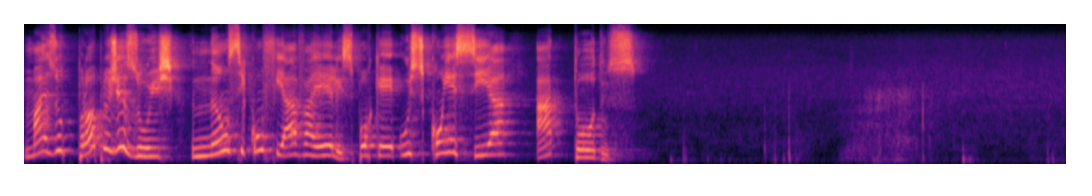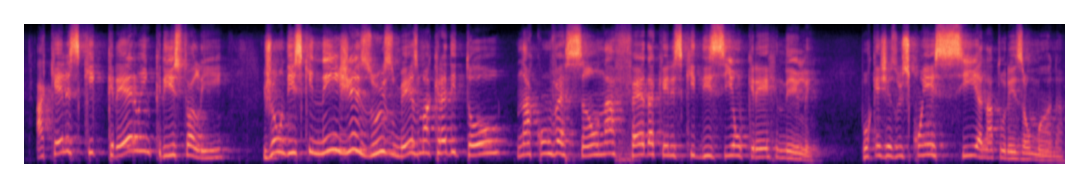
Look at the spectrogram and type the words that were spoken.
Mas o próprio Jesus não se confiava a eles, porque os conhecia a todos. Aqueles que creram em Cristo ali, João diz que nem Jesus mesmo acreditou na conversão, na fé daqueles que diziam crer nele. Porque Jesus conhecia a natureza humana.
